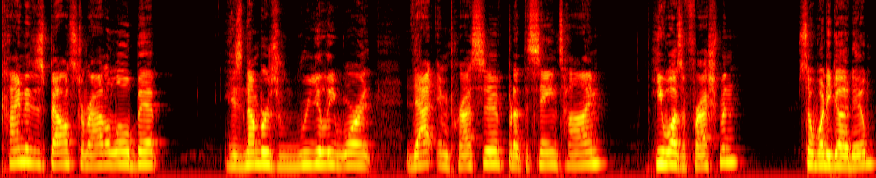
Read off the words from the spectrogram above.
kind of just bounced around a little bit. His numbers really weren't that impressive, but at the same time, he was a freshman. So what you gonna do?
